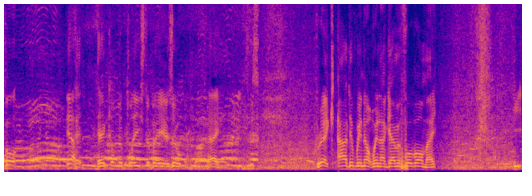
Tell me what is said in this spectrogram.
But yeah, here come the police to beat us up. Hey, Rick, how did we not win that game of football, mate? You,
